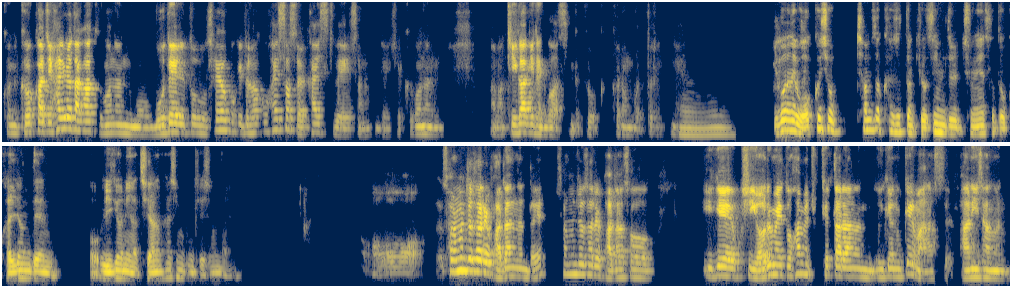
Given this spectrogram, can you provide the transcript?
그- 그것까지 하려다가 그거는 뭐 모델도 세워보기도 하고 했었어요. 카이스트 내에서는. 근데 이제 그거는 아마 기각이 된 것 같습니다. 그, 그런 것들은. 예. 음, 이번에 워크숍 참석하셨던 교수님들 중에서도 관련된 어, 의견이나 제안하신 분 계셨나요? 어, 설문조사를 받았는데 설문조사를 받아서 이게 혹시 여름에도 하면 좋겠다라는 의견은 꽤 많았어요. 반 이상은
